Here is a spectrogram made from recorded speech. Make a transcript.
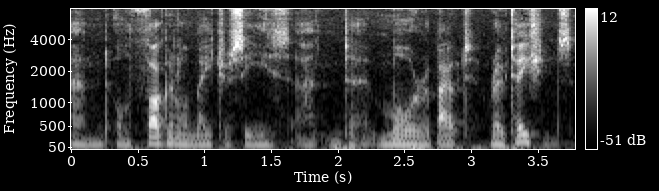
and orthogonal matrices and uh, more about rotations.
